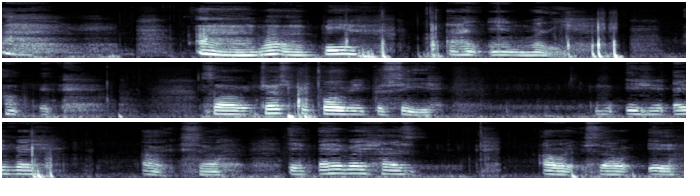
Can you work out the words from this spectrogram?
Ah, what a beef. I am ready. Oh, okay. so, just before we proceed, if you ever, alright, so, if ever has, alright, so if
